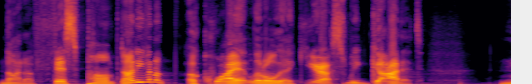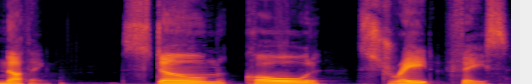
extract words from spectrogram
not a fist pump, not even a, a quiet little, like, yes, we got it. Nothing. Stone cold, straight face.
